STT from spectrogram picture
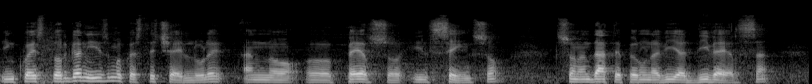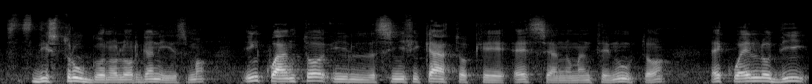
In questo organismo queste cellule hanno eh, perso il senso, sono andate per una via diversa, distruggono l'organismo in quanto il significato che esse hanno mantenuto è quello di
